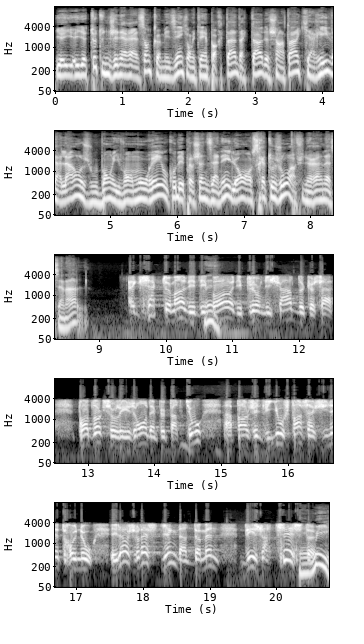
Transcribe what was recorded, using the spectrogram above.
il y, a- il y a toute une génération de comédiens qui ont été importants, d'acteurs, de chanteurs qui arrivent à l'âge où, bon, ils vont mourir au cours des prochaines années. Là, on serait toujours en funérailles nationales. Exactement, les débats, les pleurnichardes que ça provoque sur les ondes un peu partout, à part Gilles Vigneault, je pense à Ginette Renault. Et là, je reste bien que dans le domaine des artistes. Oui.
